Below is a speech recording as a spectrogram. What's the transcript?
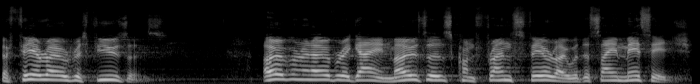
But Pharaoh refuses. Over and over again, Moses confronts Pharaoh with the same message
